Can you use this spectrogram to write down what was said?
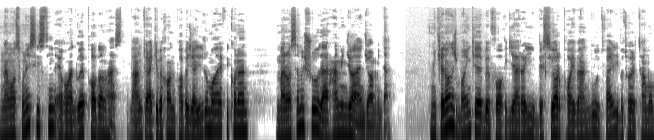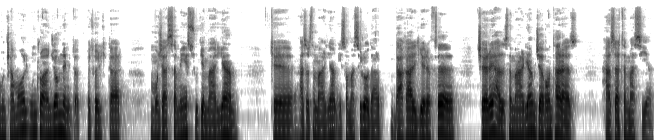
نمازخانه سیستین اقامتگاه پاپ هم هست و همینطور اگه بخوان پاپ جدید رو معرفی کنن مراسمش رو در همینجا انجام میدن. میکلانش با اینکه به واقعگرایی بسیار پایبند بود ولی به طور تمام و کمال اون رو انجام نمی‌داد. به طوری که در مجسمه سوگ مریم که حضرت مریم عیسی مسیح رو در بغل گرفته چهره حضرت مریم جوانتر از حضرت مسیحه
